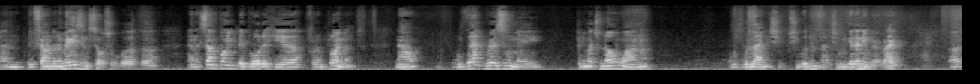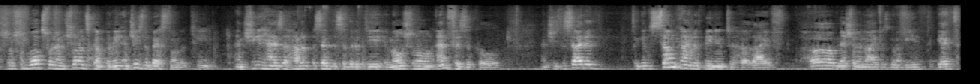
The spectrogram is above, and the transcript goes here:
and they found an amazing social worker and at some point they brought her here for employment. Now, with that resume, pretty much no one would, would like, she, she, wouldn't, she wouldn't get anywhere, right? Uh, so she works for an insurance company, and she's the best on the team. and she has 100% disability, emotional and physical, and she's decided to give some kind of meaning to her life. Her mission in life is going to be to get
